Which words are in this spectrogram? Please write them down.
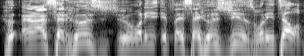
Who, and I said, "Who's what? Do you, if they say who's Jesus, what do you tell them?"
